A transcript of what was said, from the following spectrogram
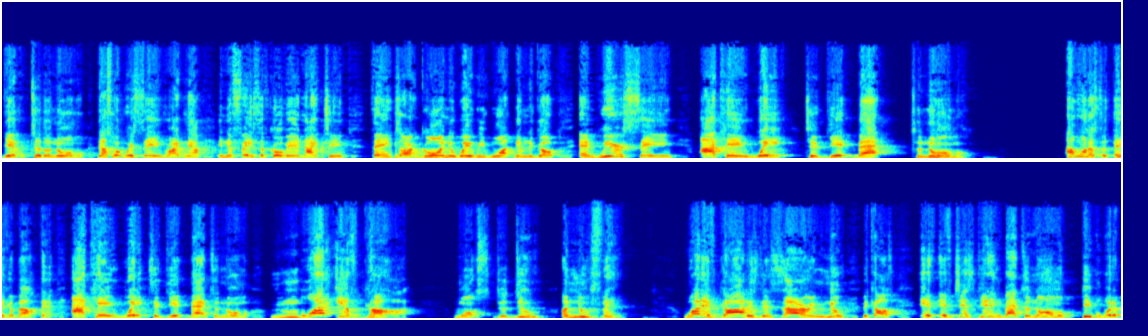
Yeah, to the normal. That's what we're saying right now. In the face of COVID 19, things aren't going the way we want them to go. And we're saying, I can't wait to get back to normal. I want us to think about that. I can't wait to get back to normal. What if God wants to do a new thing? What if God is desiring new? Because if, if just getting back to normal, people would have,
